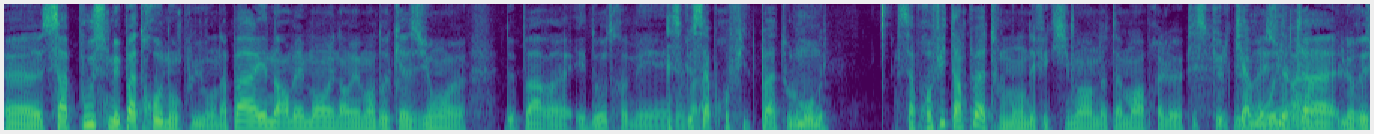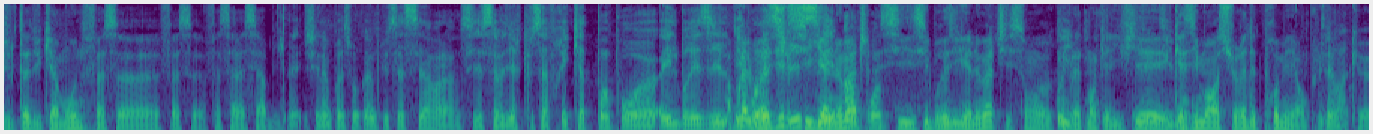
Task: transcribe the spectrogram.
Euh, ça pousse, mais pas trop non plus. On n'a pas énormément, énormément d'occasions euh, de part euh, et d'autre, mais Est-ce que ça profite pas à tout le monde? Ça profite un peu à tout le monde, effectivement, notamment après le, Puisque le le Cameroun, résultat, le du Cameroun face, à- face, à- face à la Serbie. Ouais, J'ai l'impression quand même que ça sert. Ça veut dire que ça ferait 4 points pour euh, et le Brésil Après et le pour Brésil, la Suisse. s'il gagne le match, point. si, si le Brésil gagne le match, ils sont euh, complètement qualifiés et quasiment assurés d'être premiers en plus. Donc, euh,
